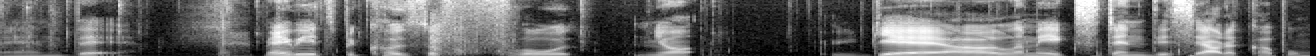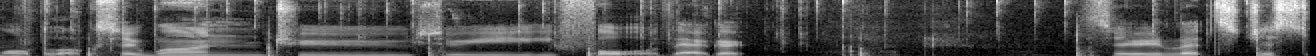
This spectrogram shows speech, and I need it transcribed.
And there. Maybe it's because the floor... You yeah, uh, let me extend this out a couple more blocks. So one, two, three, four. There we go. So let's just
